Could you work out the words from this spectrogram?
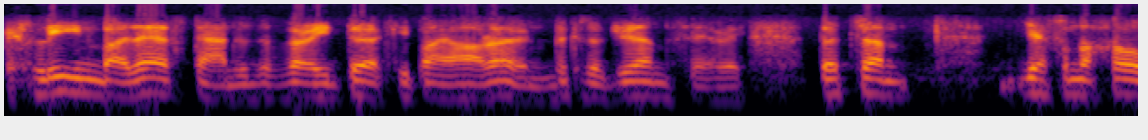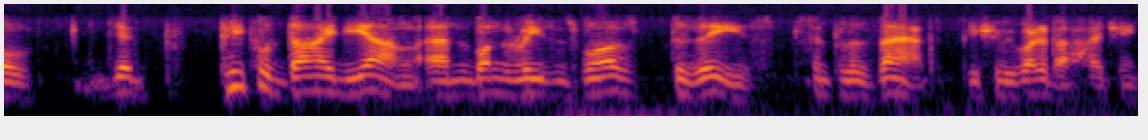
clean by their standards and very dirty by our own because of germ theory. But um, yes, on the whole, people died young, and one of the reasons was disease. Simple as that. You should be worried about hygiene.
